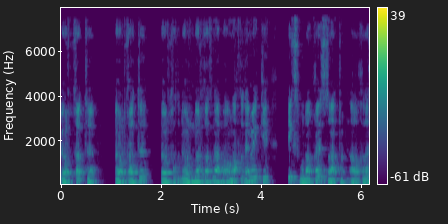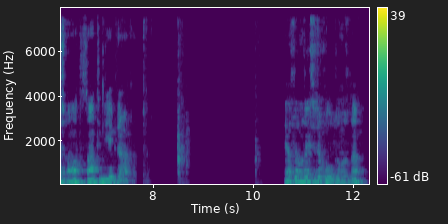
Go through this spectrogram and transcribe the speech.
4 katı, 4 katı, 4 katı. 4'ün 4 katı ne yapar? 16. Demek ki X buradan kaç santim? Arkadaş 16 santim diyebilirim arkadaşlar. Yani sorumuza geçecek olduğumuzda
